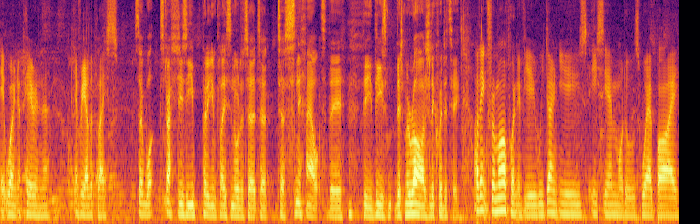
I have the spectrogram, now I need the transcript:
it won't appear in the, every other place. So, what strategies are you putting in place in order to, to, to sniff out the, the, these, this mirage liquidity? I think, from our point of view, we don't use ECN models whereby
